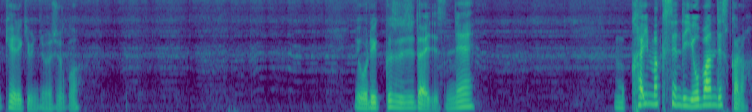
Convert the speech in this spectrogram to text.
ょ経歴見てみましょうか。オリックス時代ですね。もう開幕戦で4番ですから。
